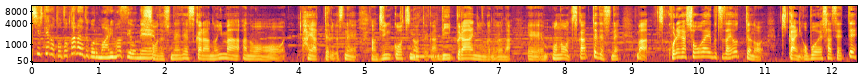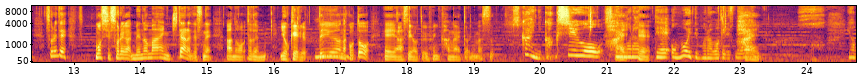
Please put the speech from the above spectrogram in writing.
しい手の届かないところもありますよね。そうですね。ですからあの今あの流行ってるですね、人工知能というかディープラーニングのような、えー、ものを使ってですね、まあこれが障害物だよっていうのを機械に覚えさせて、それでもしそれが目の前に来たらですね、あの例えば避けるっていうようなことを、えー、やらせようというふうに考えております。機械に学習をしてもらって、覚えてもらうわけですね。はい。やっ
